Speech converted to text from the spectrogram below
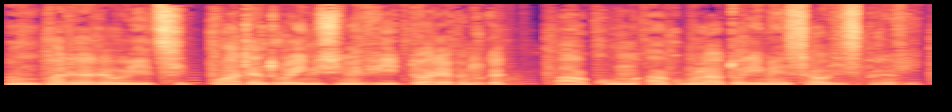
Îmi pare rău, Iți, poate într-o emisiune viitoare, pentru că acum acumulatorii mei s-au isprăvit.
